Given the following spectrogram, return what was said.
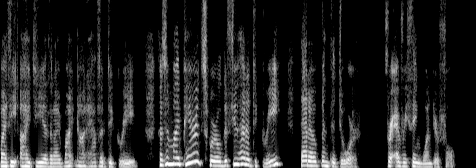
by the idea that I might not have a degree. Because in my parents' world, if you had a degree, that opened the door for everything wonderful.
